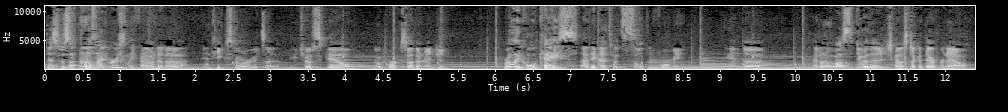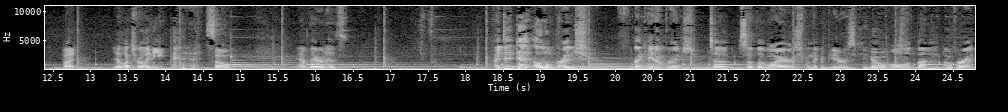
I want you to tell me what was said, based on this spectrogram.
This was something else I recently found at a antique store. It's a HO scale Norfolk Southern engine. Really cool case. I think that's what sold it for me. And uh, I don't know what else to do with it. I just kind of stuck it there for now. But it looks really neat. so, yeah, there it is. I did get a little bridge, the Kato bridge, to so the wires from the computers can go all up and over it.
